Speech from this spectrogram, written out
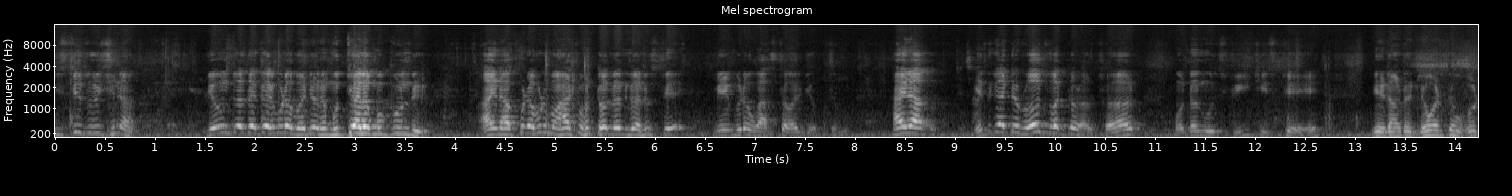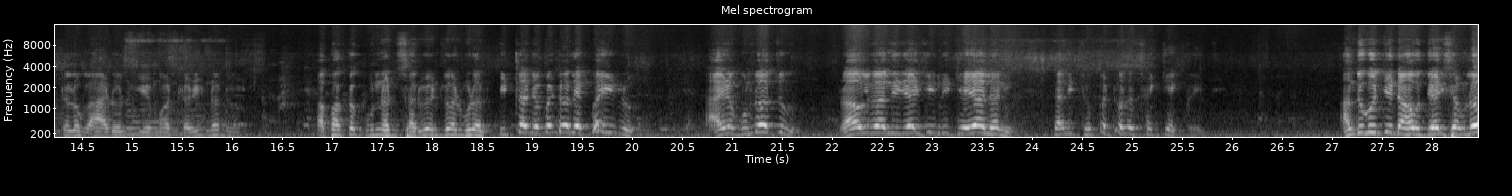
హిస్టరీ చూసిన. దేవుని దగ్గర కూడా భజన ముత్యాల ముప్పు ఉంది. ఆయన అప్పుడప్పుడు మా కలిస్తే మేము కూడా వాస్తవాలు చెప్తున్నాం ఆయన ఎందుకంటే రోజు పడుతున్నాడు సార్ మొన్న నువ్వు స్పీచ్ ఇస్తే నేను ఆడ నిలబడితే హోటల్లో ఒక ఆడోళ్ళు ఏం మాట్లాడినాడు ఆ పక్కకు ఉన్నాడు సర్వెంట్ గారు కూడా ఇట్లా చెప్పేటోళ్ళు ఎక్కువయ్యారు ఆయనకు ఉండొచ్చు రాహుల్ గాంధీ చేసింది చేయాలని కానీ చెప్పేటోళ్ళ సంఖ్య ఎక్కువైంది. అందుగురించి నా ఉద్దేశంలో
